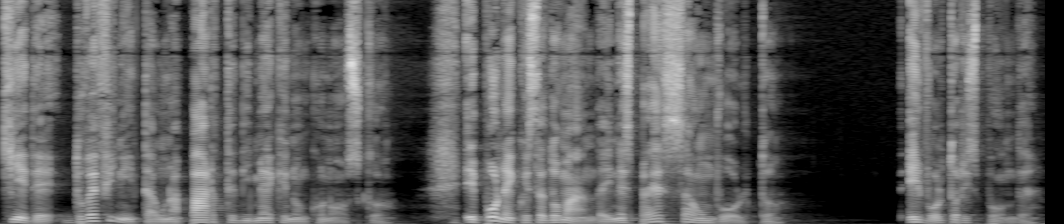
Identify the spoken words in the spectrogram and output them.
Chiede dov'è finita una parte di me che non conosco e pone questa domanda inespressa a un volto. E il volto risponde.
